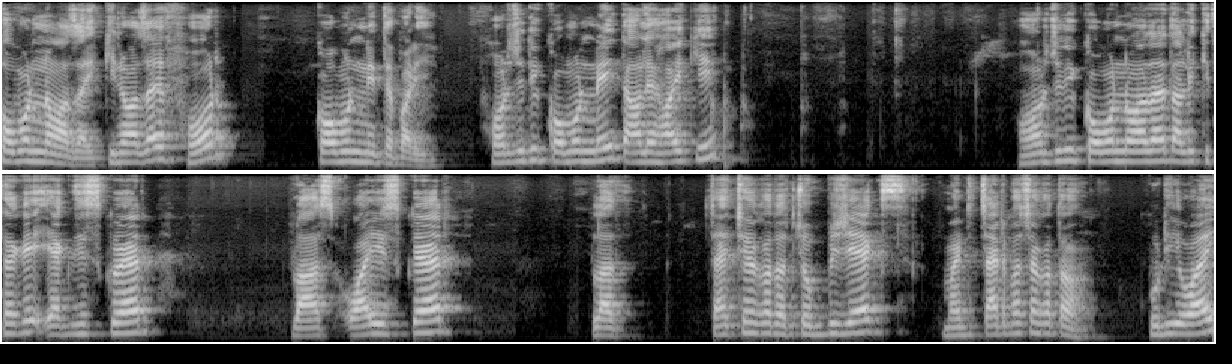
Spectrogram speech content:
কমন নেওয়া যায়। কি নেওয়া যায়? ফোর কমন নিতে পারি। ফোর যদি কমন নেই, তাহলে হয় কি? ফোর যদি কমন নেওয়া যায়, তাহলে কি থাকে? X square plus Y square plus চার ছয় কত? চব্বিশ এক্স মাইনাস চার পাঁচে কত? কুড়ি ওয়াই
